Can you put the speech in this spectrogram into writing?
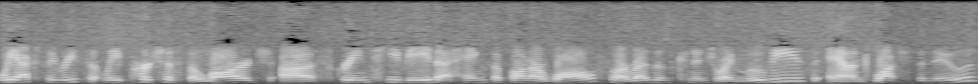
We actually recently purchased a large uh, screen TV that hangs up on our wall so our residents can enjoy movies and watch the news.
